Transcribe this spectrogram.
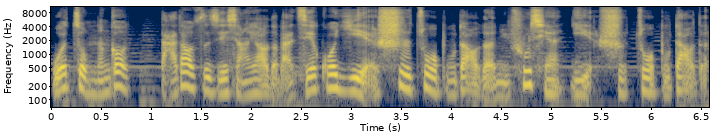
我总能够达到自己想要的吧？结果也是做不到的，你出钱也是做不到的，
